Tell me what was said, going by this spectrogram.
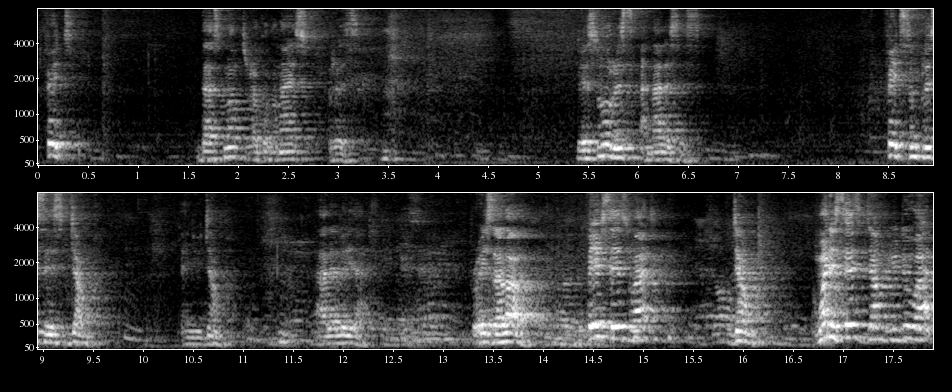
Faith does not recognize risk. There's no risk analysis. Faith simply says jump, and you jump. Hallelujah. Praise the Lord. Faith says what? Jump. When it says jump, you do what?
